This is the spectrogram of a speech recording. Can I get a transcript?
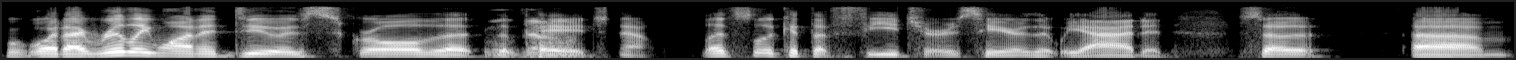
what I really want to do is scroll the, scroll the page. Now, let's look at the features here that we added. So um,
